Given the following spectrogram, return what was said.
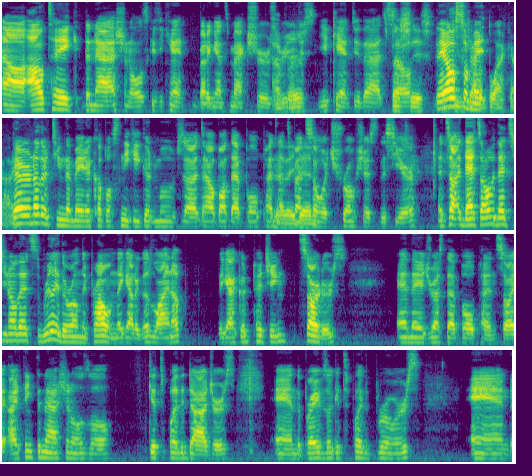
Uh, I'll take the Nationals because you can't bet against Max Scherzer. You just you can't do that. Especially so if they if also made- a black eye. they're another team that made a couple sneaky good moves uh, to help out that bullpen Yeah, that's been did. so atrocious this year. It's uh, that's all that's you know that's really their only problem. They got a good lineup, they got good pitching starters, and they address that bullpen. So I, I think the Nationals will get to play the Dodgers, and the Braves will get to play the Brewers, and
